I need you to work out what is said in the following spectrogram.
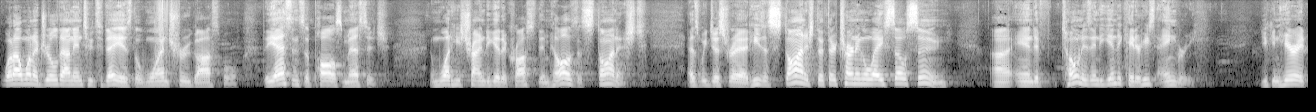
what I want to drill down into today is the one true gospel, the essence of Paul's message and what he's trying to get across to them. Paul is astonished, as we just read. He's astonished that they're turning away so soon. Uh, and if tone is any indicator, he's angry. You can hear it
